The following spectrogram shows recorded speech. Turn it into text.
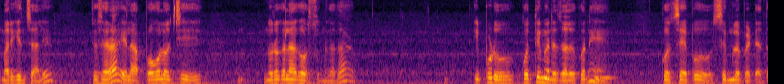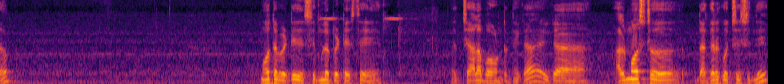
మరిగించాలి. చూసారా? ఇలా పొగలు వచ్చి నురగలాగా వస్తుంది కదా? ఇప్పుడు కొత్తిమీర చల్లుకొని కొద్దిసేపు సిమ్లో పెట్టేద్దాం. మూత పెట్టి సిమ్లో పెట్టేస్తే చాలా బాగుంటుంది ఇక. ఇక ఆల్మోస్ట్ దగ్గరకు వచ్చేసింది.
